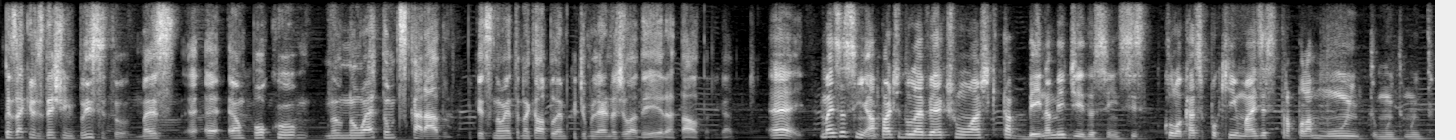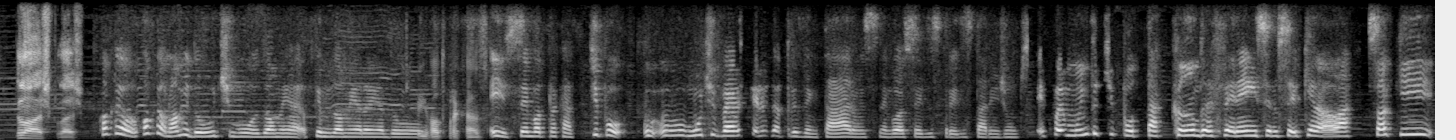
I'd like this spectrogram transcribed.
Apesar que eles deixam implícito, mas é, é- é um pouco. Não, não é tão descarado, porque senão entra naquela polêmica de mulher na geladeira tal, tá ligado? É, mas assim, a parte do live action eu acho que tá bem na medida, assim. Se colocasse um pouquinho mais, ia se extrapolar muito, muito, muito. Lógico, lógico. Qual que, é, o- qual que é o nome do último do Homem filme do Homem-Aranha do. Sem volta pra casa. Isso, sem volta pra casa. Tipo, o, o multiverso que eles apresentaram, esse negócio aí dos três estarem juntos, foi muito, tipo, tacando referência, não sei o que lá, lá. Só que,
